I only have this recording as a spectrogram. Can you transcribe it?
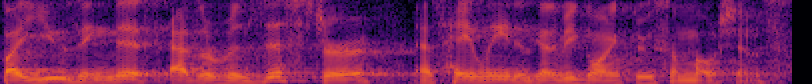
by using this as a resistor as Haleen is gonna be going through some motions.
